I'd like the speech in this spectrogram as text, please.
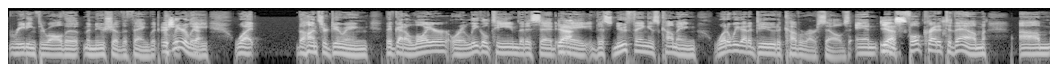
reading through all the minutia of the thing, but Minutia, clearly, yeah. what the Hunts are doing, they've got a lawyer or a legal team that has said, Yeah. "Hey, this new thing is coming. What do we got to do to cover ourselves?" And Yes. full credit to them. Um,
